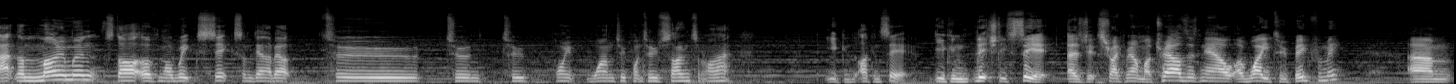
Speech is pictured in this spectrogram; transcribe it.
At the moment, start of my week six, I'm down about two, two, two point one, two point two stone, something like that you can I can see it. You can literally see it as it's striking out. My trousers now are way too big for me, um,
